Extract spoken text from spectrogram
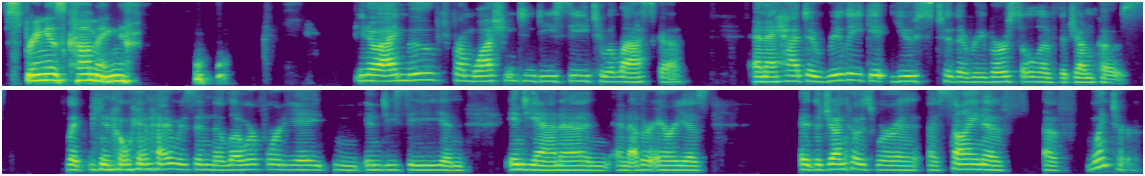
spring is coming. you know, I moved from Washington, D.C. to Alaska, and I had to really get used to the reversal of the Juncos. Like, you know, when I was in the lower 48 in, in D.C. and Indiana and, and other areas, eh, the Juncos were a, a sign of, of winter.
